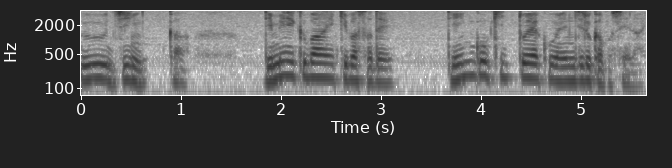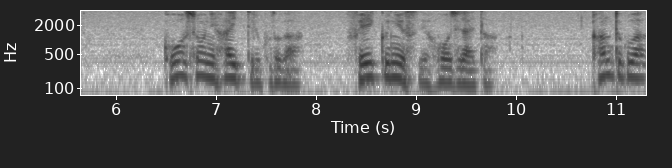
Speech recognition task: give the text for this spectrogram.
ウー・ジンがリメイク版駅馬車でリンゴキッド役を演じるかもしれない。交渉に入っていることがフェイクニュースで報じられた。監督は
